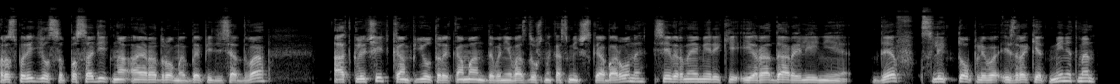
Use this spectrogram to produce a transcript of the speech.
Распорядился посадить на аэродромы Б-52, отключить компьютеры командования воздушно-космической обороны Северной Америки и радары линии ДЭФ, слить топливо из ракет «Минитмен»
